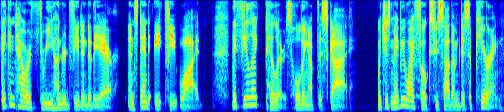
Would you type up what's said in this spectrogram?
they can tower 300 feet into the air and stand 8 feet wide. They feel like pillars holding up the sky, which is maybe why folks who saw them disappearing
